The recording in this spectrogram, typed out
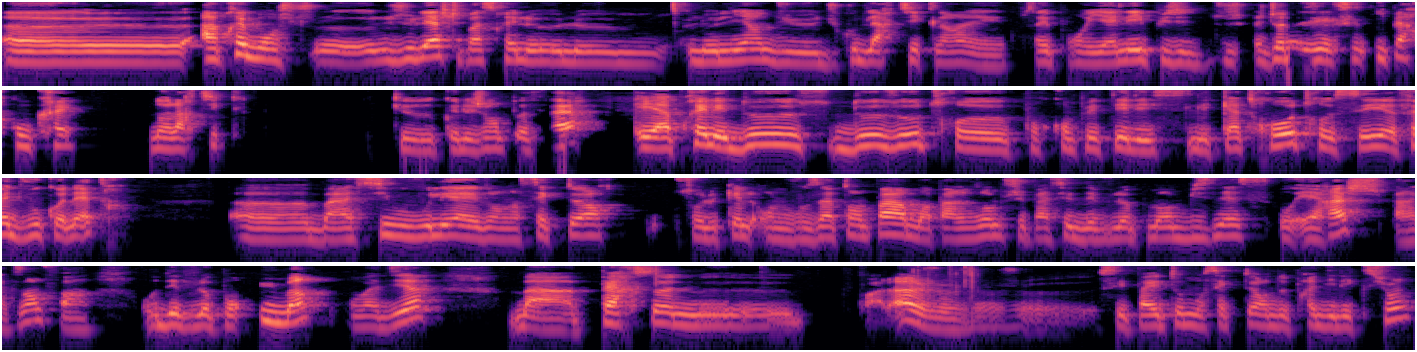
Après, bon, Julia, je te passerai le, le, lien du, du coup de l'article, hein, et pourront y aller. Et puis, je donne des exemples hyper concrets dans l'article que, que les gens peuvent faire. Et après, les deux, deux autres, pour compléter les, les quatre autres, c'est faites-vous connaître. Bah, si vous voulez aller dans un secteur sur lequel on ne vous attend pas, moi par exemple, je suis passée développement business au RH, par exemple, au développement humain, on va dire bah, personne me, voilà, je, je, c'est pas tout mon secteur de prédilection.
